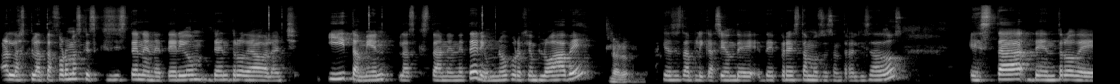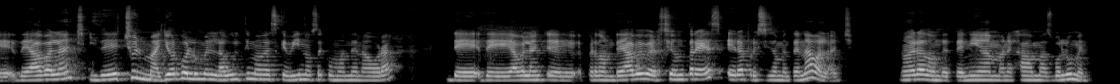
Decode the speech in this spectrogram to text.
a, las plataformas que existen en Ethereum dentro de Avalanche. y también las que están en Ethereum, ¿no? Por ejemplo, Aave, claro. que es esta aplicación de, de préstamos descentralizados, está dentro de, Avalanche y de hecho el mayor volumen, la última vez que vi, no sé cómo anden ahora, de, Avalanche, eh, perdón, de Aave versión 3 era precisamente en Avalanche, ¿no? Era donde tenía, manejaba más volumen.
